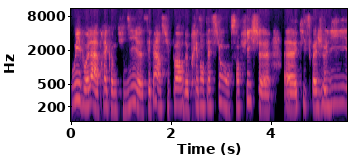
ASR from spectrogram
Oui, voilà. Après, comme tu dis, ce n'est pas un support de présentation. On s'en fiche qu'il soit joli,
